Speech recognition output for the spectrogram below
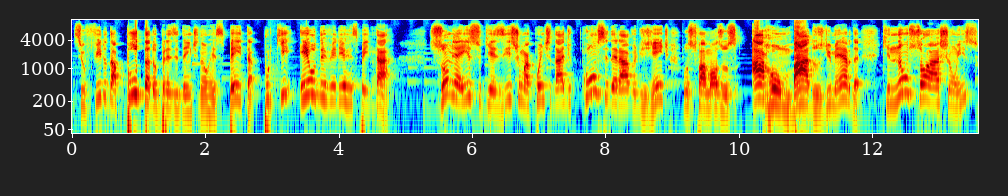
Se o filho da puta do presidente não respeita, por que eu deveria respeitar? Some a isso que existe uma quantidade considerável de gente, os famosos arrombados de merda, que não só acham isso,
